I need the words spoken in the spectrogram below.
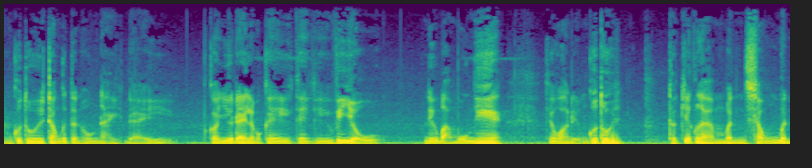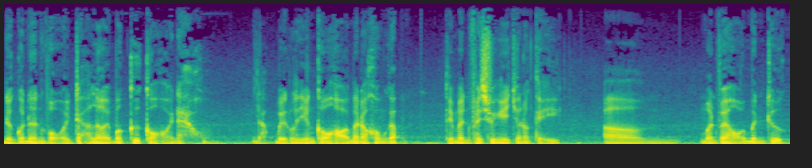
tạm của tôi trong cái tình huống này để coi như đây là một cái cái, cái ví dụ nếu bạn muốn nghe cái quan điểm của tôi. Thực chất là mình sống mình đừng có nên vội trả lời bất cứ câu hỏi nào đặc biệt là những câu hỏi mà nó không gấp thì mình phải suy nghĩ cho nó kỹ. Uh, mình phải hỏi mình trước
